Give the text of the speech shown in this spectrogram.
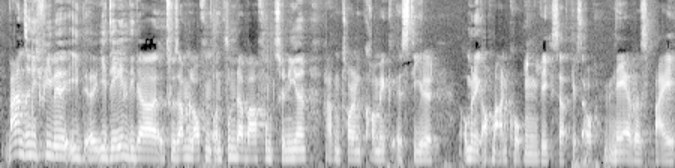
Wahnsinnig viele äh, Ideen, die da zusammenlaufen und wunderbar funktionieren, hat einen tollen Comic-Stil. Unbedingt auch mal angucken. Wie gesagt, gibt es auch Näheres bei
